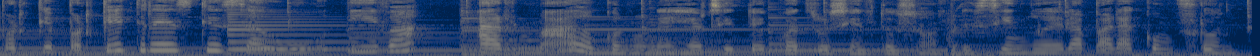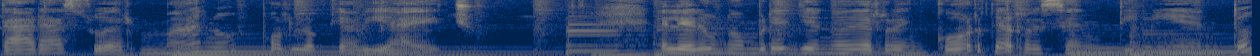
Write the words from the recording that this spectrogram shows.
Porque ¿por qué crees que Saúl iba armado con un ejército de 400 hombres si no era para confrontar a su hermano por lo que había hecho? Él era un hombre lleno de rencor, de resentimiento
